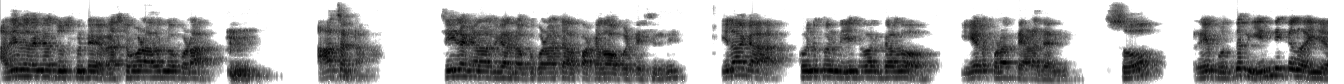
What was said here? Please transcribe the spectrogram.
అదేవిధంగా చూసుకుంటే వెస్ట్ గోదావరిలో కూడా ఆచంట శ్రీరంగరాజు గారి డబ్బు కూడా చాలా పక్కదా పట్టేసింది. ఇలాగా కొన్ని కొన్ని నియోజకవర్గాల్లో ఈడ కూడా తేడా జరిగింది. సో రేపు పొద్దున ఎన్నికలు అయ్యే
